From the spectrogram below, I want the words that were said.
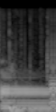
Bye.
